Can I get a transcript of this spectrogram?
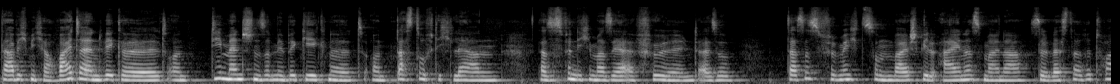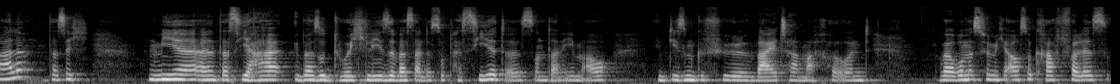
da habe ich mich auch weiterentwickelt und die Menschen sind mir begegnet und das durfte ich lernen. Also das finde ich immer sehr erfüllend. Also das ist für mich zum Beispiel eines meiner Silvesterrituale, dass ich mir äh, das Jahr über so durchlese, was alles so passiert ist und dann eben auch in diesem Gefühl weitermache. Und warum es für mich auch so kraftvoll ist,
